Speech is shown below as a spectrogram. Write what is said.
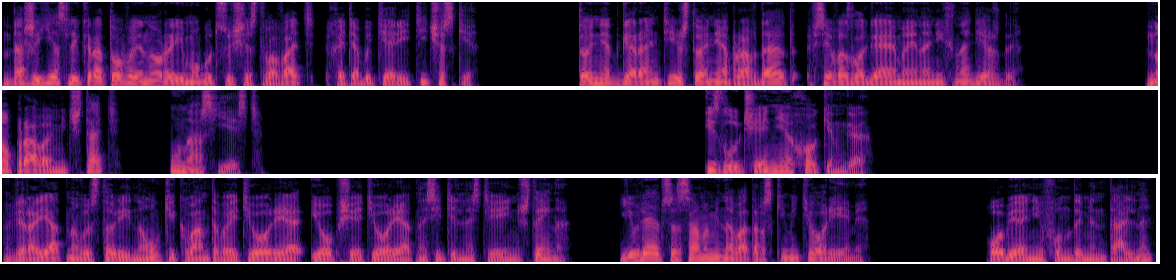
Даже если кротовые норы и могут существовать хотя бы теоретически, то нет гарантии, что они оправдают все возлагаемые на них надежды. Но право мечтать у нас есть. Излучение Хокинга Вероятно, в истории науки квантовая теория и общая теория относительности Эйнштейна являются самыми новаторскими теориями. Обе они фундаментальны,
